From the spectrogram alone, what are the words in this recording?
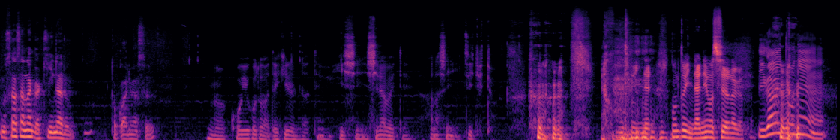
宇佐さんなんか気になるとこあります？今こういうことができるんだっていう必死に調べて話についていってます。い や本当にね、本当に何も知らなかった。意外とね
